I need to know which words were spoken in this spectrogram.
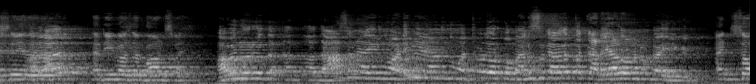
say that, that he was a bond slave. അവനൊരു ദ- ദ- ദാസനായിരുന്നു അടിമയാണെന്ന് മറ്റുള്ളവർക്ക് മനസ്സിലാകത്തക്ക അടയാളം അവനുണ്ടായിരിക്കും And so,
